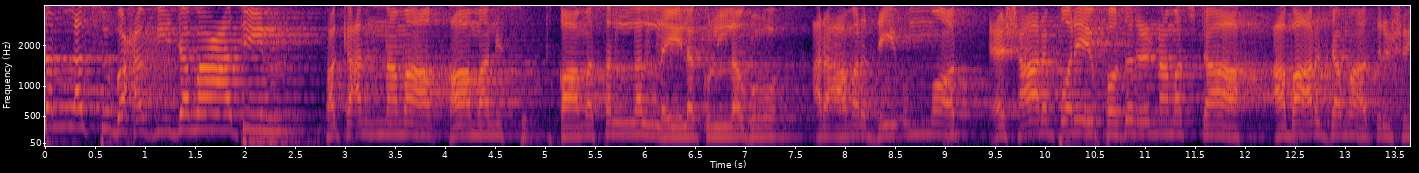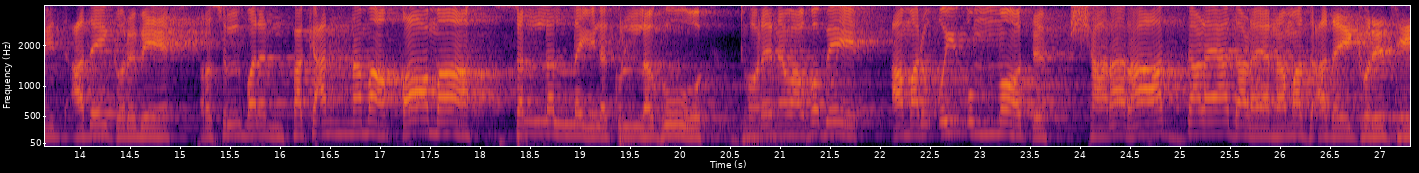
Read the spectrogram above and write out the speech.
সাল্লা সুবহ ফি জামাআতিন ফাকান্নামা কামানিস কামা সাল্লাল লাইলা কুল্লাহু। আর আমার যেই উম্মত, এশার পরে ফজরের নামাজটা আবার জামাতের সহিত আদায় করবে। রসুল বলেন, ফাকান্নামা কামা সাল্লাল লাইলা কুল্লাহু। ধরে নেওয়া হবে, আমার ওই উম্মত সারা রাত দাঁড়ায়া দাঁড়ায়া নামাজ আদায় করেছে।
